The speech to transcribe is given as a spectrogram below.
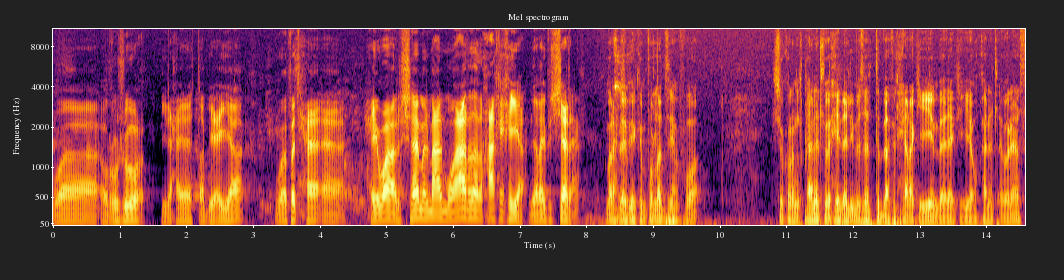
والرجوع إلى حياة طبيعية وفتح آه، حوار شامل مع المعارضة الحقيقية اللي في الشارع. مرحبا بكم pour la deuxième fois. شكرا. للقناه الوحيدة اللي مازالت تتبع في الحراكيين بالك هي وقناه الاوراس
